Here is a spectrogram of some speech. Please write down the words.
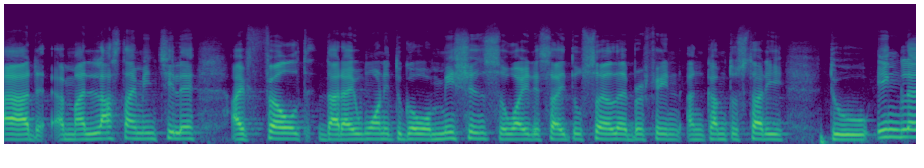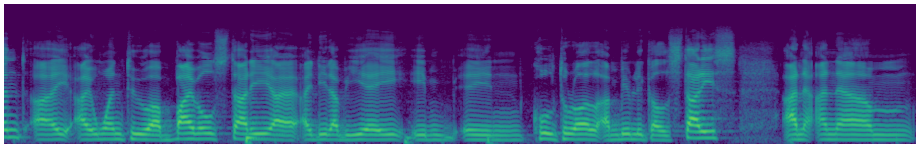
at, my last time in Chile, I felt that I wanted to go on missions, so I decided to sell everything and come to study to England. I, I went to a Bible study. I, I did a BA in, in cultural and biblical studies. And, and, um,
